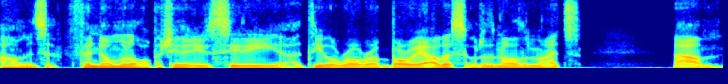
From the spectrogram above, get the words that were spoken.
Um, it's a phenomenal opportunity to see the uh, the aurora borealis or the Northern Lights. Um,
